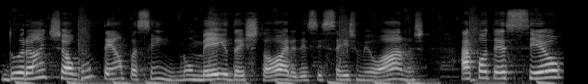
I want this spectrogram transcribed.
Durante algum tempo, assim, no meio da história desses seis mil anos, aconteceu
